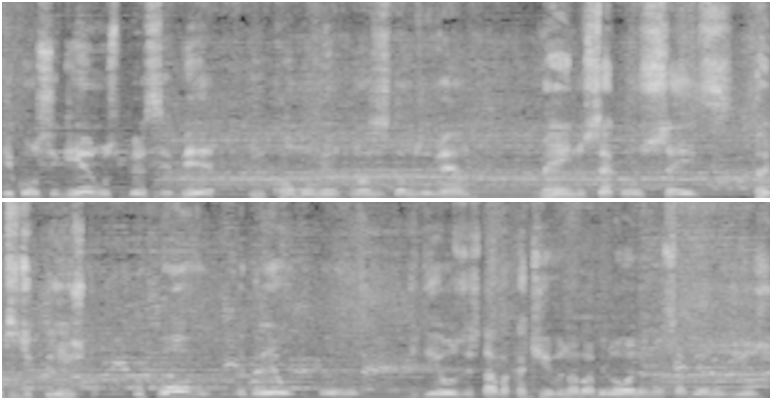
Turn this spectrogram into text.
e conseguirmos perceber em qual momento nós estamos vivendo. Amém? No século 6 antes de Cristo, o povo hebreu, o povo de Deus estava cativo na Babilônia, nós sabemos disso.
